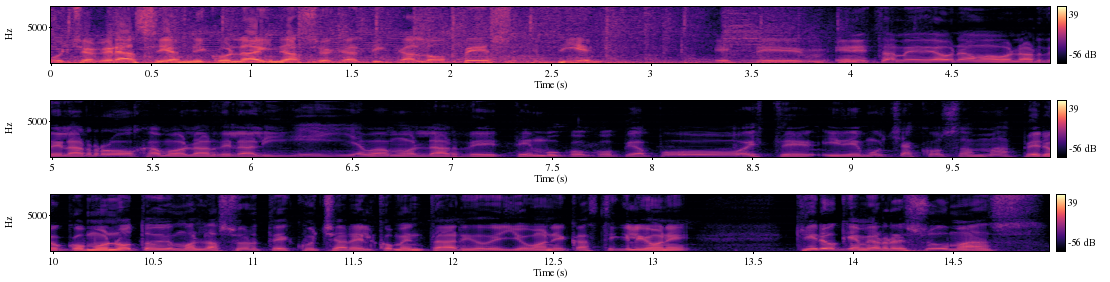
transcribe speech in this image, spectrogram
Muchas gracias, Nicolás Ignacio Gatica López. Bien, este, en esta media hora vamos a hablar de La Roja, vamos a hablar de la Liguilla, vamos a hablar de Temuco Copiapó este, y de muchas cosas más. Pero como no tuvimos la suerte de escuchar el comentario de Giovanni Castiglione, quiero que me resumas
